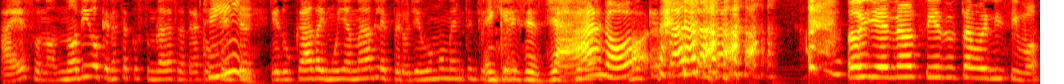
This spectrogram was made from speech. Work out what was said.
a eso, ¿no? No digo que no esté acostumbrada a tratar con Sí. gente educada y muy amable, pero llegó un momento en que En que dices, ya, ¿no? ¿Qué pasa? Oye, no, sí, eso está buenísimo.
